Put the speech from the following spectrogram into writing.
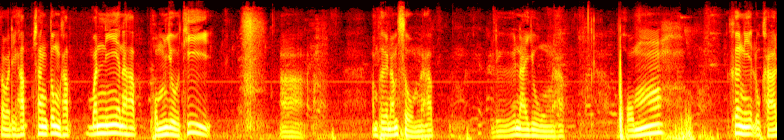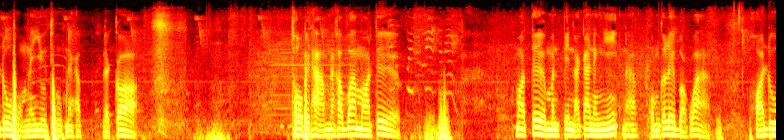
สวัสดีครับ ช่างตุ้มครับ วันนี้นะครับ ผมอยู่ที่อ่าอำเภอน้ำสมนะครับ หรือนายูงนะครับ ผมเครื่องนี้ลูกค้าดูผมใน YouTube นะครับ แล้วก็ โทรไปถามนะครับว่ามอเตอร์ มอเตอร์มันเป็นอาการอย่างนี้นะครับ ผมก็เลยบอกว่า ขอดู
